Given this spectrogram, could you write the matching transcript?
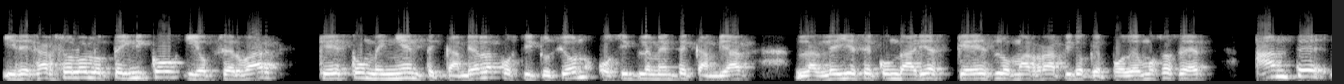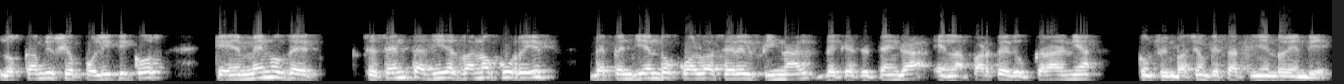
y dejar solo lo técnico y observar qué es conveniente, cambiar la constitución o simplemente cambiar las leyes secundarias, que es lo más rápido que podemos hacer ante los cambios geopolíticos que en menos de 60 días van a ocurrir, dependiendo cuál va a ser el final de que se tenga en la parte de Ucrania con su invasión que está teniendo hoy en día.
